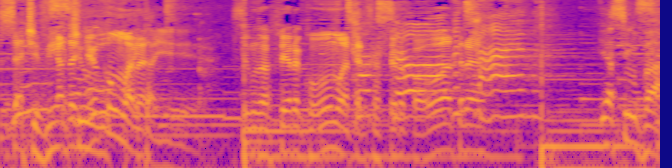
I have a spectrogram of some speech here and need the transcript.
7h20. Cada dia com uma, né? Segunda-feira com uma, terça-feira com a outra. E assim vai.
